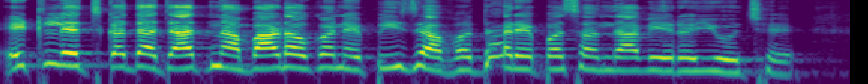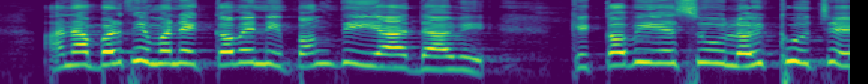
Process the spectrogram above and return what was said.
એટલે જ કદાચ આજના બાળકોને પીઝા વધારે પસંદ આવી રહ્યું છે. આના પરથી મને કવિની પંક્તિ યાદ આવી. કે કવિએ શું લખ્યું છે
